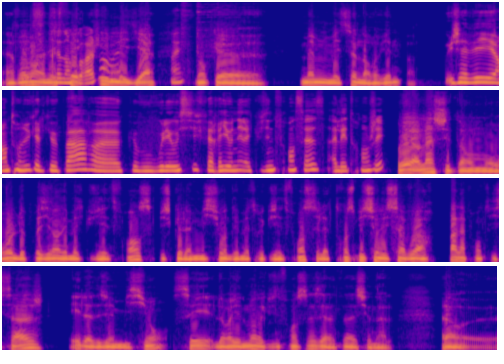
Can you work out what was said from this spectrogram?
ah vraiment un effet immédiat. Donc euh, même les médecins n'en reviennent pas. J'avais entendu quelque part que vous voulez aussi faire rayonner la cuisine française à l'étranger. Oui, alors là, c'est dans mon rôle de président des maîtres cuisiniers de France, puisque la mission des maîtres cuisiniers de France, c'est la transmission du savoir par l'apprentissage et la deuxième mission, c'est le rayonnement de la cuisine française à l'international. Alors, euh,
